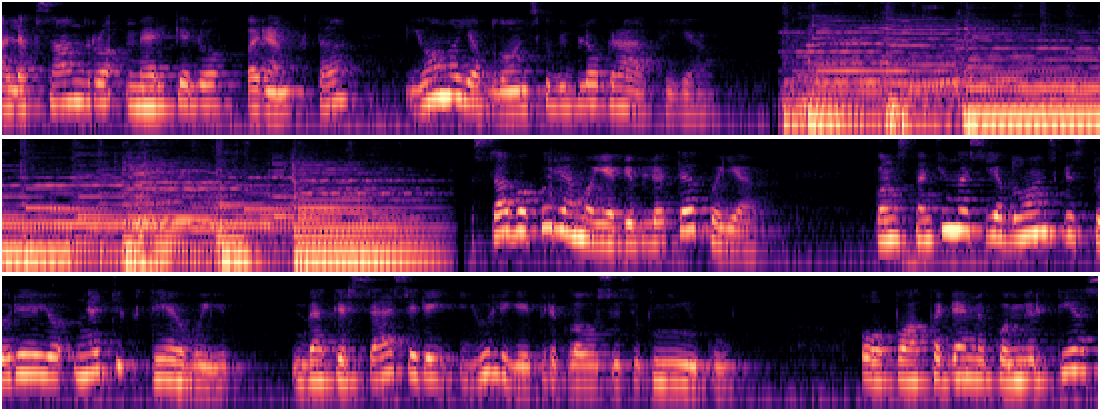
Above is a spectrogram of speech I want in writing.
Aleksandro Merkelio parengta Jono Jablonskio bibliografija. Savo kuriamoje bibliotekoje Konstantinas Jablonskis turėjo ne tik tėvui, bet ir seseriai Julijai priklausiusių knygų. O po akademiko mirties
